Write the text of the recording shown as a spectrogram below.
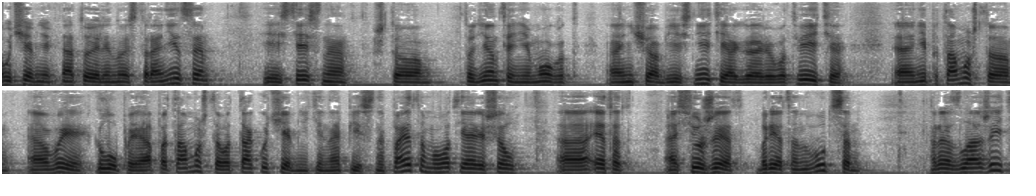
учебник на той или иной странице. И естественно, что студенты не могут ничего объяснить. Я говорю, вот видите, не потому, что вы глупые, а потому, что вот так учебники написаны. Поэтому вот я решил этот сюжет Бреттон-Вудса разложить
